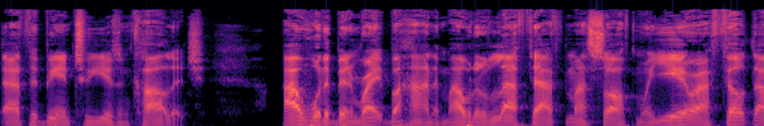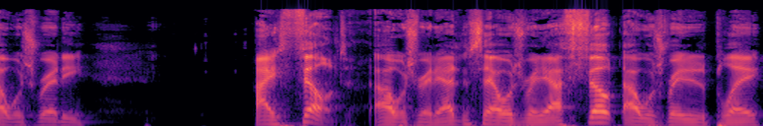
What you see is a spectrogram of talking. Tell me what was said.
after being two years in college, I would have been right behind him. I would have left after my sophomore year. I felt I was ready. I felt I was ready. I didn't say I was ready. I felt I was ready to play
